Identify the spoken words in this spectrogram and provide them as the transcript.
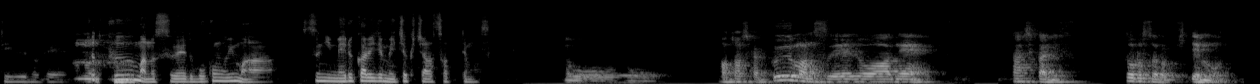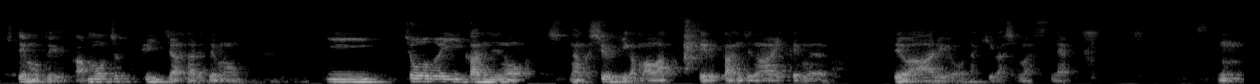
ていうので、うんちょっとプーマのスウェード、僕も今、普通にメルカリでめちゃくちゃ漁ってます。おお。まあ確かに、プーマのスウェードはね、確かにそろそろ来ても、来てもというか、もうちょっとフィーチャーされてもいい、ちょうどいい感じの、なんか周期が回ってる感じのアイテムではあるような気がしますね。うん。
